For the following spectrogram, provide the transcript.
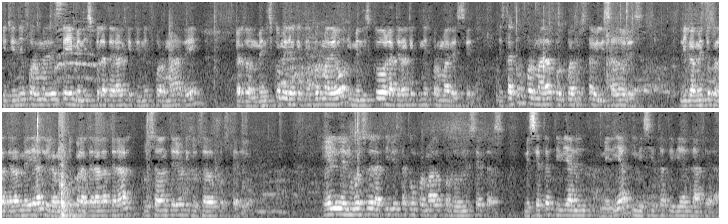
que tiene forma de C, menisco lateral que tiene forma de, perdón, menisco medial que tiene forma de O y menisco lateral que tiene forma de C. Está conformada por cuatro estabilizadores. Ligamento colateral medial, ligamento colateral lateral, cruzado anterior y cruzado posterior. El, el hueso de la tibia está conformado por dos mesetas. Meseta tibial medial y meseta tibial lateral.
